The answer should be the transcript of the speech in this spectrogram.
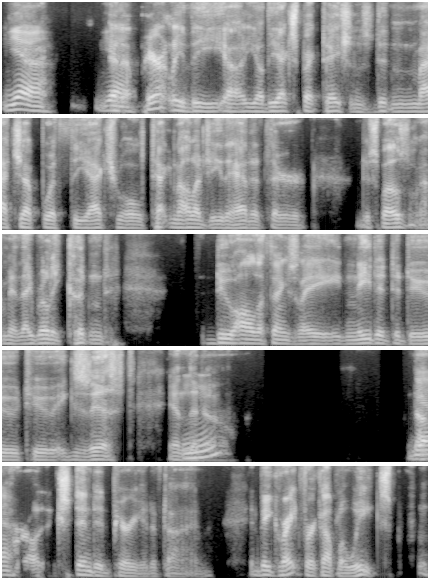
Yeah yeah. And apparently the uh, you know the expectations didn't match up with the actual technology they had at their disposal. I mean, they really couldn't do all the things they needed to do to exist in the mm-hmm. Not yeah. for an extended period of time. It'd be great for a couple of weeks.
